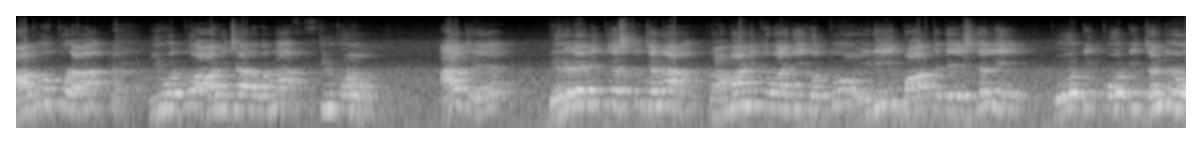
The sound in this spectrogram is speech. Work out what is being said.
ಆದರೂ ಕೂಡ ಇವತ್ತು ಆ ವಿಚಾರವನ್ನ ತಿಳ್ಕೊಳ್ಳಲ್ಲ ಆದರೆ ಬೆರಳೆಣಿಕೆಯಷ್ಟು ಜನ ಪ್ರಾಮಾಣಿಕವಾಗಿ ಇವತ್ತು ಇಡೀ ಭಾರತ ದೇಶದಲ್ಲಿ ಕೋಟಿ ಕೋಟಿ ಜನರು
